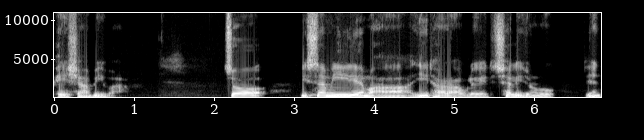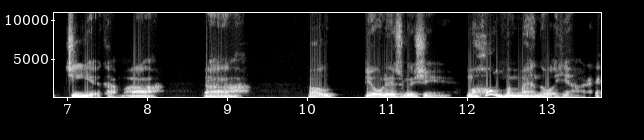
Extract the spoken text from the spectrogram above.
ဖယ်ရှားပေးပါဆိုတော့ဒီဆမ်မီထဲမှာရေးထားတာကိုလည်းတစ်ချက်လေးကျွန်တော်တို့ပြန်ကြည့်ရအခါမှာဒါဘာလို့ ပြောလဲဆိုလို့ရှိရင်မဟုတ်မမှန်သောအရာတဲ့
